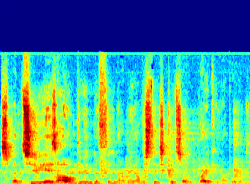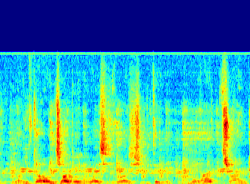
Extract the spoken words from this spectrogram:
I spent two years at home doing nothing, you know what I mean? Obviously it's good to have a break and that, but when you, you know, you've got to enjoy being in Oasis, otherwise you should be doing it, you know what I mean? I try and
